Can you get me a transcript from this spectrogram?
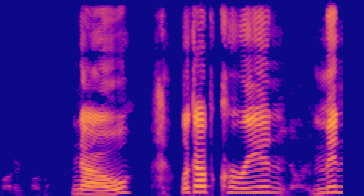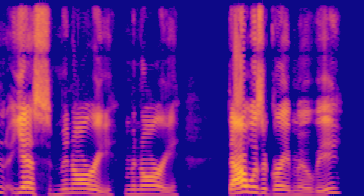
Modern Farmer? No. Look up Korean Minari. Min yes, Minari. Minari. That was a great movie.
